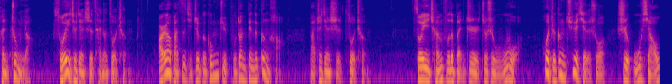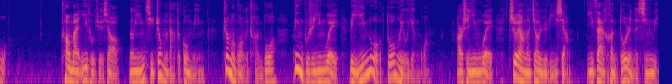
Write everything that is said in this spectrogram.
很重要，所以这件事才能做成，而要把自己这个工具不断变得更好，把这件事做成。所以臣服的本质就是无我，或者更确切的说是无小我。创办伊土学校能引起这么大的共鸣，这么广的传播，并不是因为李一诺多么有眼光，而是因为这样的教育理想已在很多人的心里。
